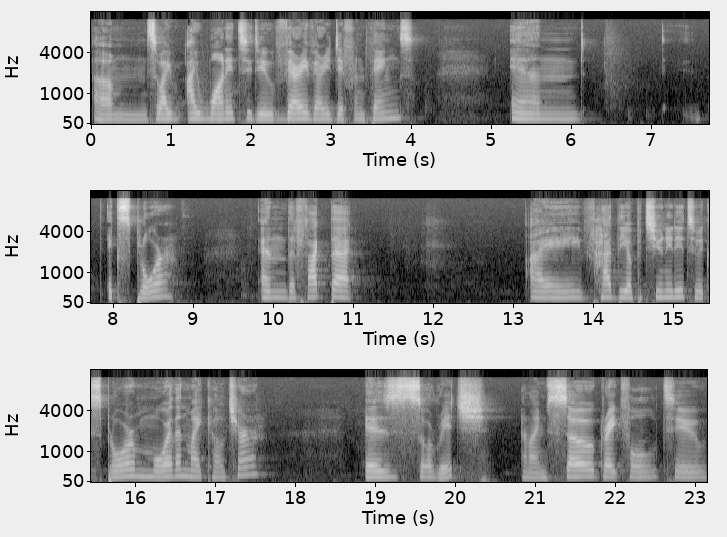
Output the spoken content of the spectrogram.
Um, so I, I wanted to do very, very different things and explore. And the fact that I've had the opportunity to explore more than my culture is so rich. And I'm so grateful to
